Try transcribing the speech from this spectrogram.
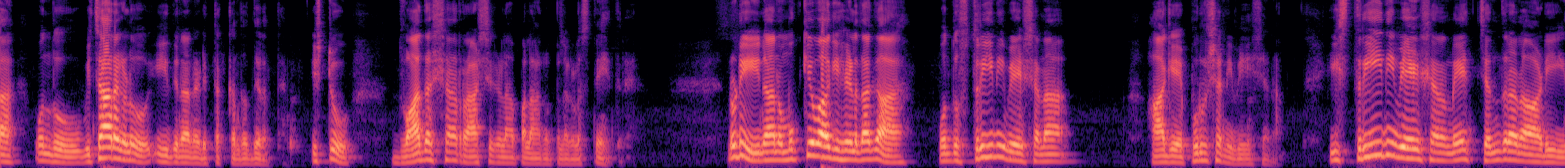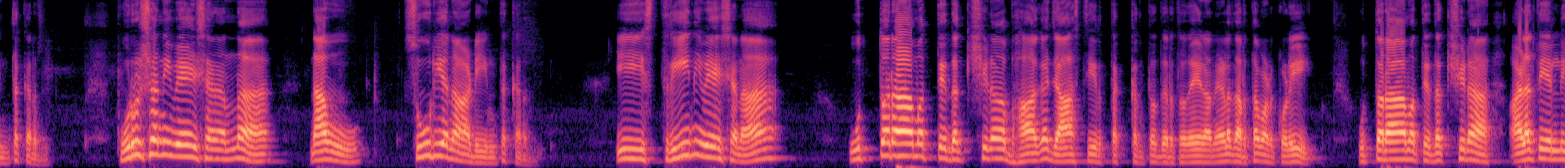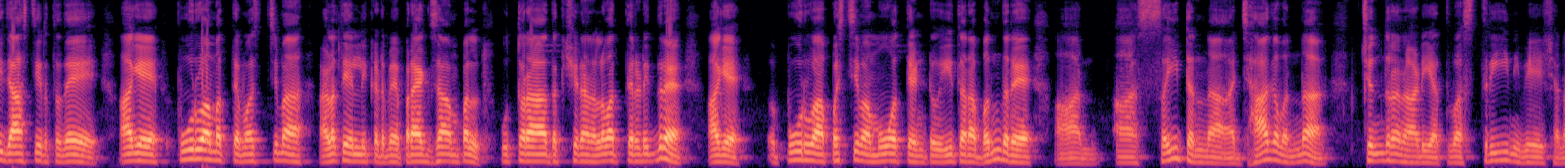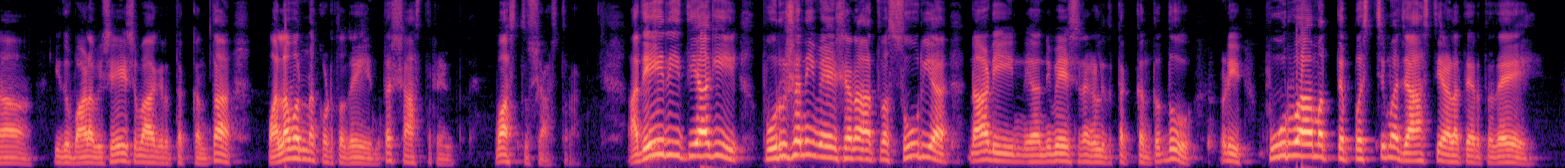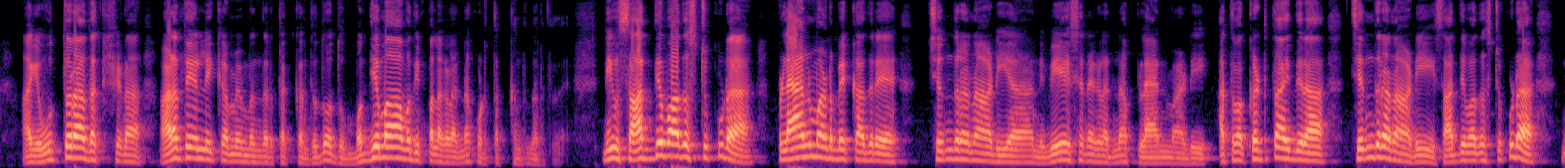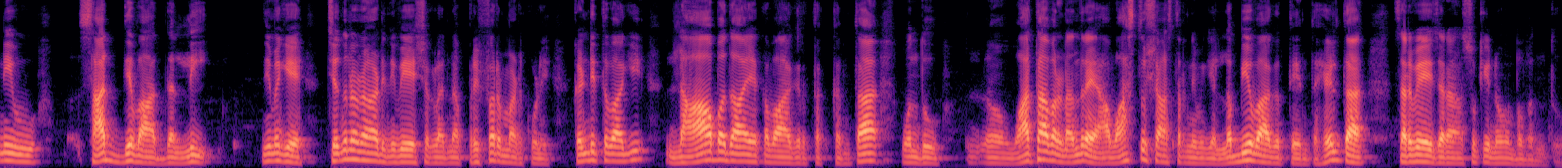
ಒಂದು ವಿಚಾರಗಳು ಈ ದಿನ ನಡೀತಕ್ಕಂಥದ್ದು ಇರುತ್ತೆ ಇಷ್ಟು ದ್ವಾದಶ ರಾಶಿಗಳ ಫಲಾನುಫಲಗಳ ಸ್ನೇಹಿತರೆ. ನೋಡಿ, ನಾನು ಮುಖ್ಯವಾಗಿ ಹೇಳಿದಾಗ ಒಂದು ಸ್ತ್ರೀ ನಿವೇಶನ, ಹಾಗೆ ಪುರುಷ ನಿವೇಶನ. ಈ ಸ್ತ್ರೀ ನಿವೇಶನನೇ ಚಂದ್ರನಾಡಿ ಅಂತ ಕರೆದ್ವಿ. ಪುರುಷ ನಿವೇಶನನ್ನು ನಾವು ಸೂರ್ಯನಾಡಿ ಅಂತ ಕರೆದ್ವಿ. ಈ ಸ್ತ್ರೀ ನಿವೇಶನ ಉತ್ತರ ಮತ್ತು ದಕ್ಷಿಣ ಭಾಗ ಜಾಸ್ತಿ ಇರ್ತಕ್ಕಂಥದ್ದು ಇರ್ತದೆ ನಾನು ಹೇಳೋದು ಅರ್ಥ ಮಾಡ್ಕೊಳ್ಳಿ. ಉತ್ತರ ಮತ್ತು ದಕ್ಷಿಣ ಅಳತೆಯಲ್ಲಿ ಜಾಸ್ತಿ ಇರ್ತದೆ. ಹಾಗೆ ಪೂರ್ವ ಮತ್ತು ಪಶ್ಚಿಮ ಅಳತೆಯಲ್ಲಿ ಕಡಿಮೆ. ಫಾರ್ ಎಕ್ಸಾಂಪಲ್ ಉತ್ತರ, ದಕ್ಷಿಣ ನಲವತ್ತೆರಡು ಇದ್ದರೆ ಹಾಗೆ ಪೂರ್ವ, ಪಶ್ಚಿಮ ಮೂವತ್ತೆಂಟು ಈ ಥರ ಬಂದರೆ ಆ ಆ ಸೈಟನ್ನು ಆ ಜಾಗವನ್ನು ಚಂದ್ರನಾಡಿ ಅಥವಾ ಸ್ತ್ರೀ ನಿವೇಶನ ಇದು ಭಾಳ ವಿಶೇಷವಾಗಿರತಕ್ಕಂಥ ಫಲವನ್ನು ಕೊಡ್ತದೆ ಅಂತ ಶಾಸ್ತ್ರ ಹೇಳ್ತದೆ. ವಾಸ್ತುಶಾಸ್ತ್ರ. ಅದೇ ರೀತಿಯಾಗಿ ಪುರುಷ ನಿವೇಶನ ಅಥವಾ ಸೂರ್ಯ ನಾಡಿ ನಿವೇಶನಗಳಿರ್ತಕ್ಕಂಥದ್ದು ನೋಡಿ, ಪೂರ್ವ ಮತ್ತು ಪಶ್ಚಿಮ ಜಾಸ್ತಿ ಅಳತೆ ಇರ್ತದೆ. ಹಾಗೆ ಉತ್ತರ, ದಕ್ಷಿಣ ಅಳತೆಯಲ್ಲಿ ಕಮ್ಮಿ ಬಂದಿರತಕ್ಕಂಥದ್ದು ಅದು ಮಧ್ಯಮಾವಧಿ ಫಲಗಳನ್ನು ಕೊಡ್ತಕ್ಕಂಥದ್ದು ಇರ್ತದೆ. ನೀವು ಸಾಧ್ಯವಾದಷ್ಟು ಕೂಡ ಪ್ಲ್ಯಾನ್ ಮಾಡಬೇಕಾದ್ರೆ ಚಂದ್ರನಾಡಿಯ ನಿವೇಶನಗಳನ್ನು ಪ್ಲ್ಯಾನ್ ಮಾಡಿ ಅಥವಾ ಕಟ್ತಾ ಇದ್ದೀರಾ ಚಂದ್ರನಾಡಿ ಸಾಧ್ಯವಾದಷ್ಟು ಕೂಡ ನೀವು ಸಾಧ್ಯವಾದಲ್ಲಿ ನಿಮಗೆ ಚಂದ್ರನಾಡಿ ನಿವೇಶಗಳನ್ನು ಪ್ರಿಫರ್ ಮಾಡ್ಕೊಳ್ಳಿ. ಖಂಡಿತವಾಗಿ ಲಾಭದಾಯಕವಾಗಿರ್ತಕ್ಕಂಥ ಒಂದು ವಾತಾವರಣ ಅಂದರೆ ಆ ವಾಸ್ತುಶಾಸ್ತ್ರ ನಿಮಗೆ ಲಭ್ಯವಾಗುತ್ತೆ ಅಂತ ಹೇಳ್ತಾ ಸರ್ವೇ ಜನ ಸುಖಿನೋ ಭವಂತು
